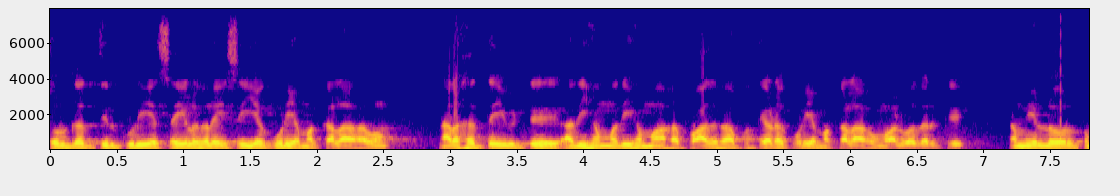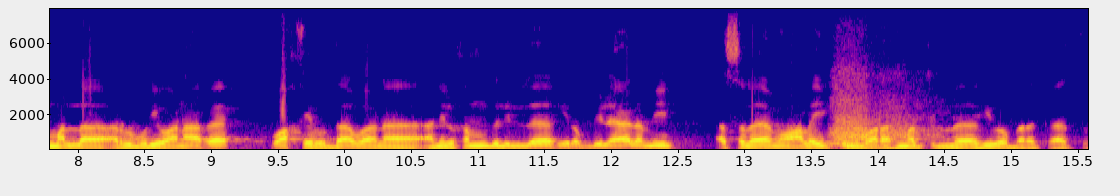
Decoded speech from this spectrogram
சொர்க்கத்திற்குரிய செயல்களை செய்யக்கூடிய மக்களாகவும் நரகத்தை விட்டு அதிகம் அதிகமாக பாதுகாப்பு தேடக்கூடிய மக்களாகவும் வாழ்வதற்கு நம் எல்லோருக்கும் அல்லாஹ் அருள் புரிவானாக. வாஹிர் தாவான அனில் ஹம்துலில்லாஹி ரபில் ஆலமீன். அஸ்லாம் வலைக்கம் வரமத்துல்லாஹி வபரகாத்து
